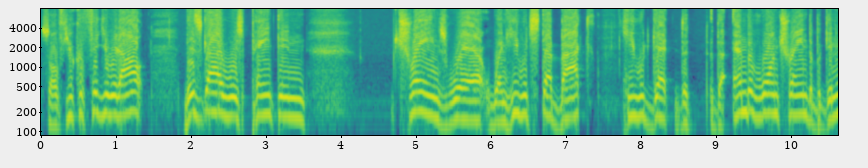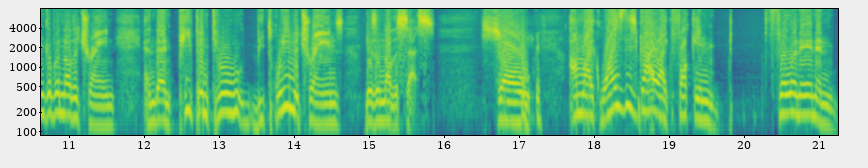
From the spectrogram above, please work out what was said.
So if you could figure it out, this guy was painting trains where when he would step back, he would get the the end of one train, the beginning of another train, and then peeping through between the trains, there's another cess. So I'm like, why is this guy like fucking filling in and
